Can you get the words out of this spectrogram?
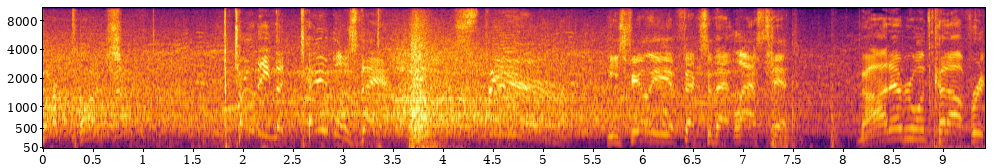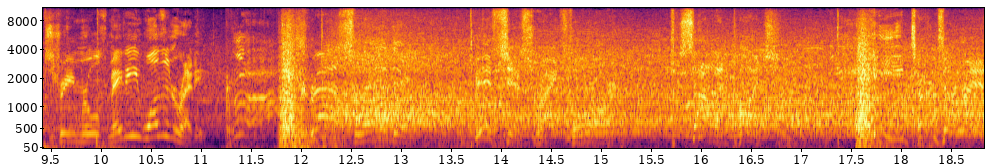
Sharp punch. Turning the tables there. Spear. He's feeling the effects of that last hit. Not everyone's cut out for extreme rules. Maybe he wasn't ready. Crash landing. Vicious right forearm. Solid punch. He turns it around.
